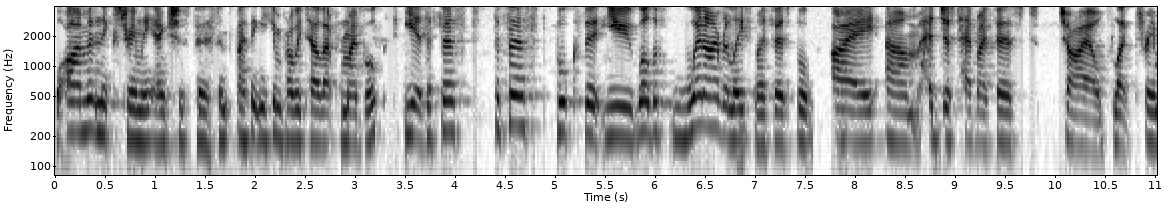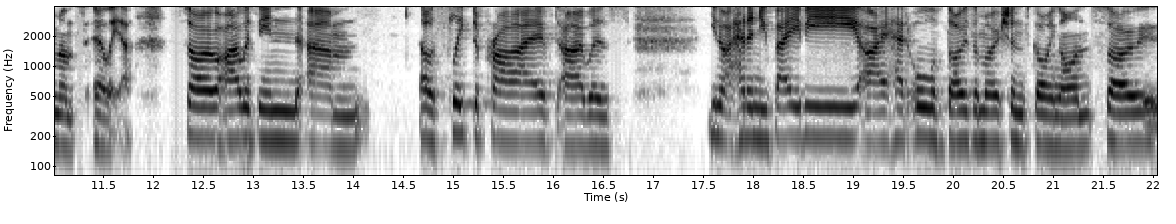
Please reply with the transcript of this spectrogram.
well. I'm an extremely anxious person. I think you can probably tell that from my books. Yeah, the first, the first book that you, well, the, when I released my first book, I um, had just had my first child, like three months earlier. So I was in, um, I was sleep deprived. I was, you know, I had a new baby. I had all of those emotions going on. So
